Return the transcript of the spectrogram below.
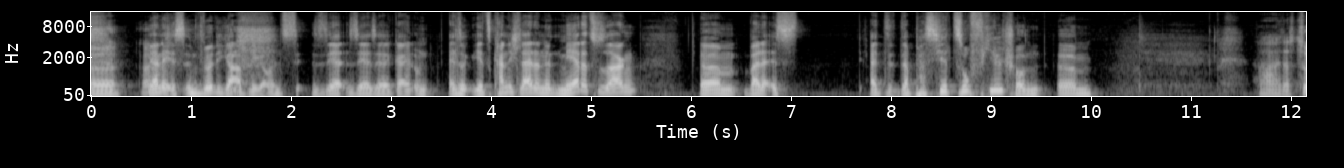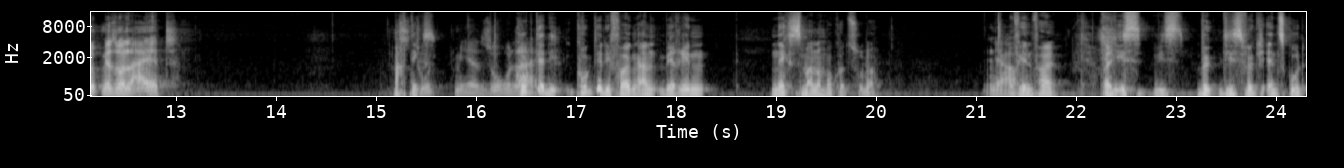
äh, ja, nee, ist ein würdiger Ableger und sehr, sehr, sehr geil. Und also jetzt kann ich leider nicht mehr dazu sagen, ähm, weil da ist, also, da passiert so viel schon. Ähm, Ah, das tut mir so leid. macht nichts. Tut mir so Guck leid. dir, die, guck dir die Folgen an. Wir reden nächstes Mal nochmal kurz drüber. ja. Auf jeden Fall. Weil die ist, die ist, die ist wirklich ends gut.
